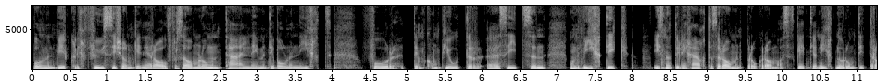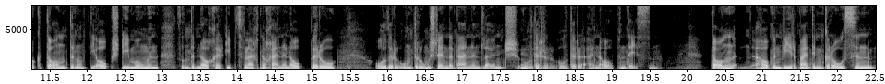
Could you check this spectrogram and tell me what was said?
wollen wirklich physisch an Generalversammlungen teilnehmen, die wollen nicht vor dem Computer äh, sitzen. Und wichtig, ist natürlich auch das Rahmenprogramm. Also es geht ja nicht nur um die Traktanten und die Abstimmungen, sondern nachher gibt es vielleicht noch einen Apero oder unter Umständen einen Lunch mhm. oder, oder ein Abendessen. Dann haben wir bei den großen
